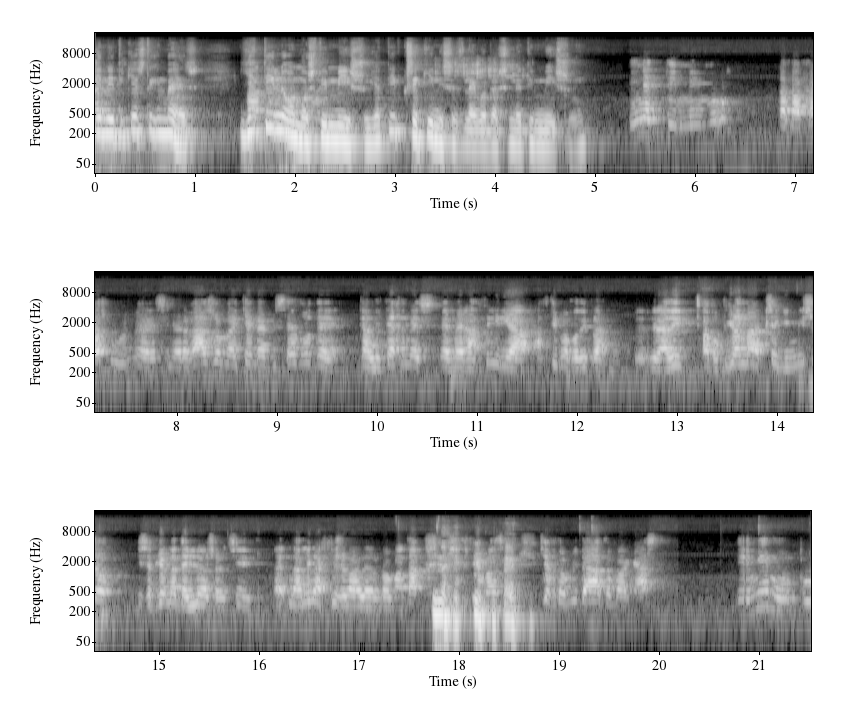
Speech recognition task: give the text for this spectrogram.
συγκινητικές στιγμές. Γιατί είναι όμως τιμή σου, γιατί ξεκίνησες λέγοντας είναι τιμή σου; Είναι τιμή μου καταρχά που ε, συνεργάζομαι και με εμπιστεύονται καλλιτέχνες ε, μεγαθύρια αυτοί που έχω δίπλα μου. Ε, Δηλαδή, από ποιον να ξεκινήσω και σε ποιον να τελειώσω. Έτσι. Ε, Να μην αρχίζω να λέω ονόματα. Ναι. γιατί είμαστε και 70 άτομα cast. Τιμή μου που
